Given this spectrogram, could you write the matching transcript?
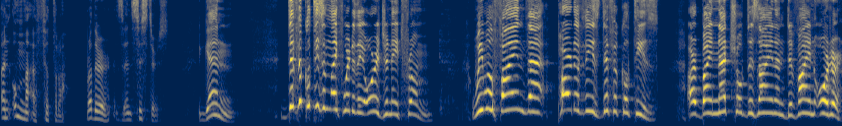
An ummah of fitra. Brothers and sisters. Again, difficulties in life, where do they originate from? We will find that part of these difficulties are by natural design and divine order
